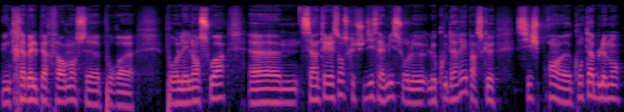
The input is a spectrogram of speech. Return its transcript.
une très belle performance euh, pour, euh, pour les Lensois. Euh, c'est intéressant ce que tu dis, Samy, sur le, le coup d'arrêt, parce que si je prends comptablement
